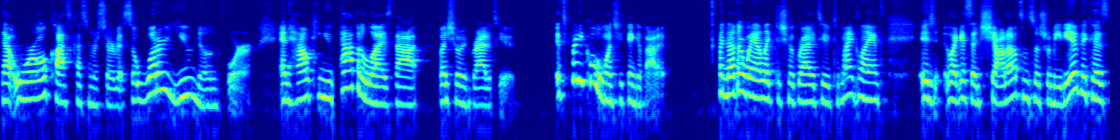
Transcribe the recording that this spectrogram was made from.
that world class customer service. So, what are you known for? And how can you capitalize that by showing gratitude? It's pretty cool once you think about it. Another way I like to show gratitude to my clients is, like I said, shout outs on social media because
